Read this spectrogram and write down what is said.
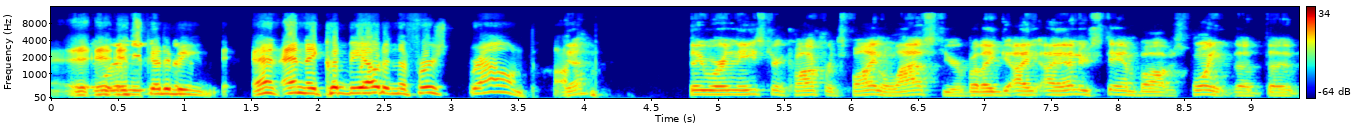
It, it's going to be, and and they could be out in the first round. Yeah, they were in the Eastern Conference Final last year, but I, I, I understand Bob's point that the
